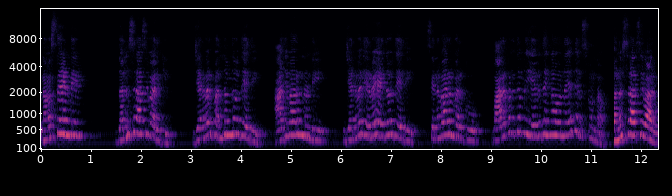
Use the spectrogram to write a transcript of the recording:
నమస్తే అండి. ధనుసు రాశి వారికి జనవరి పంతొమ్మిదవ తేదీ ఆదివారం నుండి జనవరి ఇరవై ఐదవ తేదీ శనివారం వరకు వార ఫలితములు ఏ విధంగా ఉన్నాయో తెలుసుకుందాం. ధనుసు రాశి వారు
